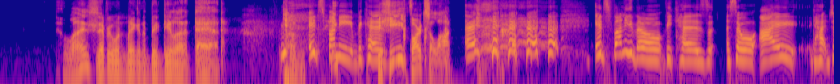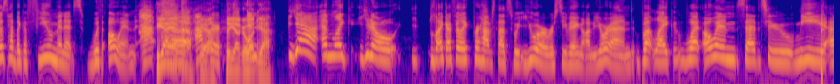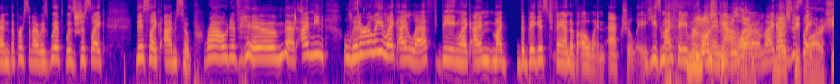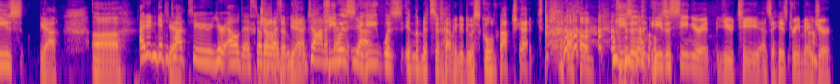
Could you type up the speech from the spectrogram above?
"Why is everyone making a big deal out of Dad?" Um, It's funny because he farts a lot. it's funny though because so I had just had like a few minutes with Owen at, Yeah, yeah, uh, yeah, after yeah. The younger one, yeah. Yeah, and like, you know, like I feel like perhaps that's what you are receiving on your end, but like what Owen said to me and the person I was with was just like this like I'm so proud of him. And I mean, literally like I left being like I'm my the biggest fan of Owen actually. He's my favorite one Most in that people are. room. Like I Most just people like are. He's yeah. Uh, I didn't get to Yeah. talk to your eldest otherwise Jonathan, I'm yeah. sure Jonathan. He was yeah. he was in the midst of having to do a school project. um, he's a No. he's a senior at UT as a history major,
